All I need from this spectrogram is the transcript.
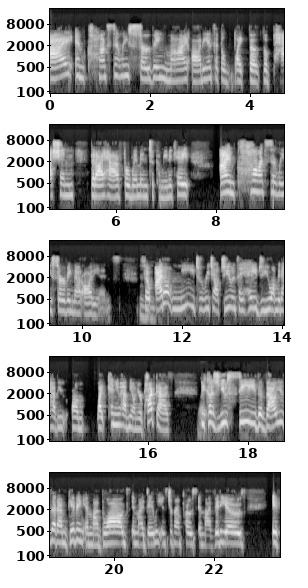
i am constantly serving my audience at the like the the passion that i have for women to communicate I'm constantly serving that audience. So hmm I don't need to reach out to you and say, "Hey, do you want me to have you um like can you have me on your podcast?" Right. Because you see the value that I'm giving in my blogs, in my daily Instagram posts, in my videos. If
